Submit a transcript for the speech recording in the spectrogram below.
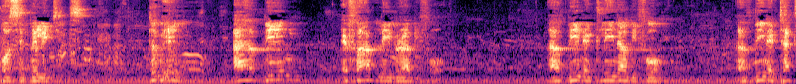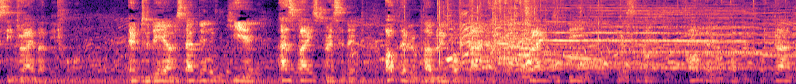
impossibilities. To me, I have been a farm laborer before. I've been a cleaner before. I've been a taxi driver before. And today I'm standing here as Vice President of the Republic of Ghana, trying to be President of the Republic of Ghana.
